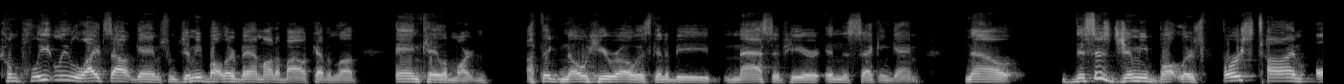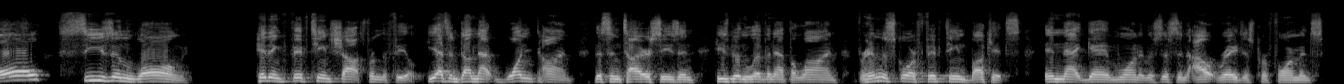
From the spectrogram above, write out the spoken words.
completely lights out games from Jimmy Butler, Bam Adebayo, Kevin Love, and Caleb Martin. I think no Herro is going to be massive here in the second game. Now, this is Jimmy Butler's first time all season long hitting 15 shots from the field. He hasn't done that one time this entire season. He's been living at the line. For him to score 15 buckets in that game one, it was just an outrageous performance.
